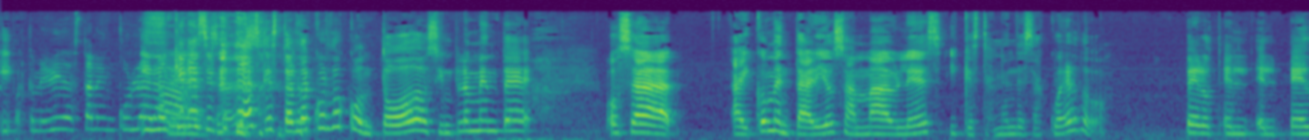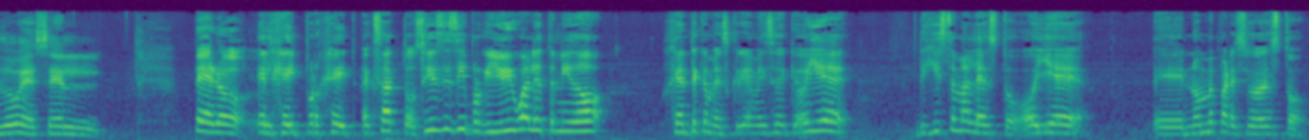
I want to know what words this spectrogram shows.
Sí. Porque mi vida está bien culera. Y no quiere decir que tengas que estar de acuerdo con todo, simplemente, o sea, hay comentarios amables y que están en desacuerdo. Pero el, el pedo es el... Pero... El hate por hate, exacto. Sí, sí, sí, porque yo igual he tenido gente que me escribe y me dice que, oye, dijiste mal esto, oye, eh, no me pareció esto.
